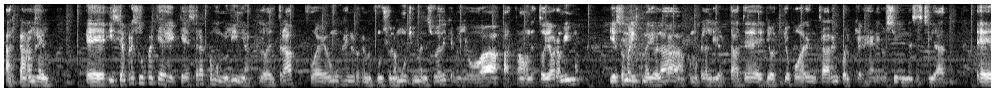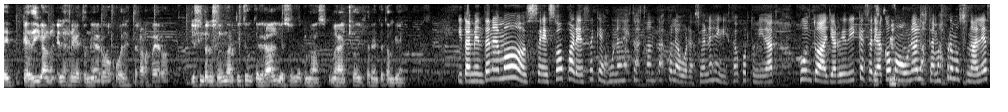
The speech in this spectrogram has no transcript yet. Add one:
Arcángel. Eh, y siempre supe que, que, esa era como mi línea. Lo del trap fue un género que me funcionó mucho en Venezuela y que me llevó hasta donde estoy ahora mismo. Y eso me, me, dio la, como que la libertad de yo, yo poder entrar en cualquier género sin necesidad eh, que digan él es reggaetonero o él es trapero. Yo siento que soy un artista integral y eso es lo que me me ha hecho diferente también. Y también tenemos, eso parece que es una de estas tantas colaboraciones en esta oportunidad junto a Jerry D, que sería como uno de los temas promocionales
